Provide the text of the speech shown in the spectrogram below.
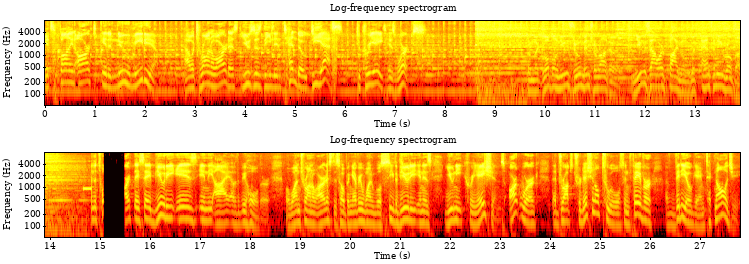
It's fine art in a new medium. How a Toronto artist uses the Nintendo DS to create his works. From the Global Newsroom in Toronto, News Hour Final with Anthony Robart. In the toy art, they say beauty is in the eye of the beholder. Well, one Toronto artist is hoping everyone will see the beauty in his unique creations, artwork that drops traditional tools in favor of video game technology.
